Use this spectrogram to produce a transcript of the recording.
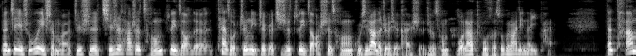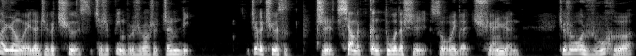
但这也是为什么，就是其实他是从最早的探索真理这个，其实最早是从古希腊的哲学开始，就是从柏拉图和苏格拉底那一派。但他们认为的这个 truth，其实并不是说是真理，这个 truth 指向的更多的是所谓的全人，就是说如何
